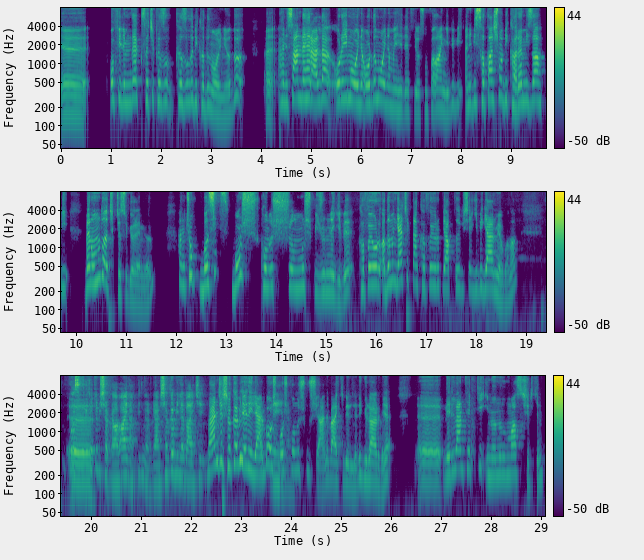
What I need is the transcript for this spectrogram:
e, o filmde saçı kazı, kazılı bir kadın oynuyordu. Ee, hani sen de herhalde orayı mı oyna orada mı oynamayı hedefliyorsun falan gibi bir hani bir sataşma bir kara mizah bir ben onu da açıkçası göremiyorum. Hani çok basit, boş konuşulmuş bir cümle gibi. Kafa yor adamın gerçekten kafa yorup yaptığı bir şey gibi gelmiyor bana. Basit Ee, kötü bir şaka abi. Aynen bilmiyorum. Yani şaka bile belki Bence şaka bile değil yani boş Değil boş yani. konuşmuş yani belki birileri güler diye. Ee, verilen tepki inanılmaz çirkin.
